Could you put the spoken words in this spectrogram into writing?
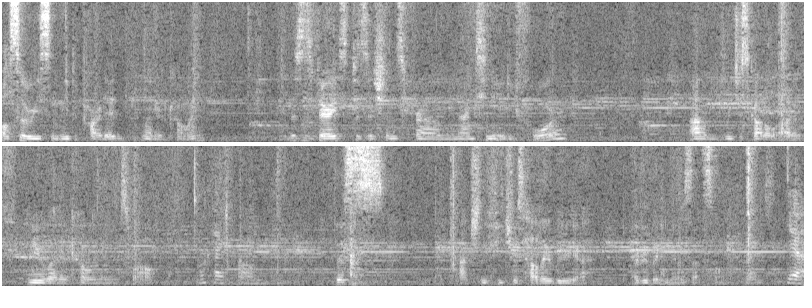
Also recently departed, Leonard Cohen. This is various positions from 1984. Um, we just got a lot of new Leonard Cohen in as well. Okay. Um, this actually features Hallelujah. Everybody knows that song, right? Yeah.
